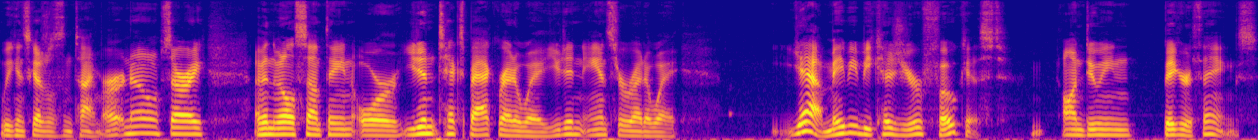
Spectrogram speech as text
we can schedule some time." Or, "No, sorry, I'm in the middle of something," or "You didn't text back right away. You didn't answer right away." Yeah, maybe because you're focused on doing bigger things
